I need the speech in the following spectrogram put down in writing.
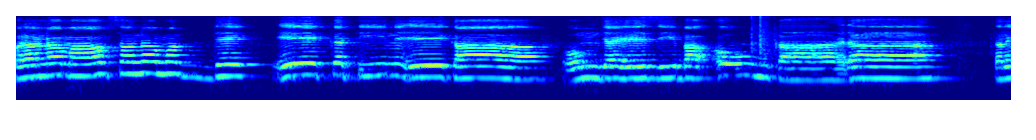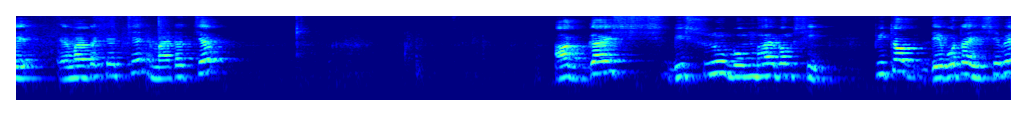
প্রণমাসন মধ্যে এক তিন একা ওম জয় শিব ওমকারা তাহলে এর মানেটা কি হচ্ছে এর মানেটা হচ্ছে আজ্ঞায় বিষ্ণু ব্রহ্মা এবং শিব পৃথক দেবতা হিসেবে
